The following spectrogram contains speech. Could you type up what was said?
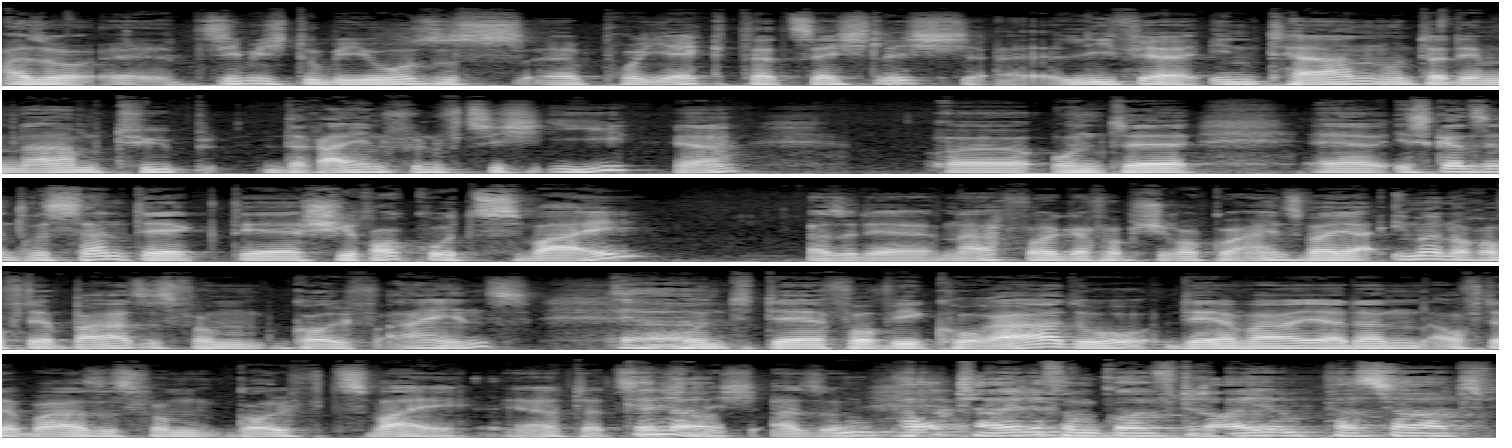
also äh, ziemlich dubioses äh, Projekt tatsächlich. Äh, lief ja intern unter dem Namen Typ 53i, ja. Äh, und äh, äh, ist ganz interessant, der, der Scirocco 2 also der Nachfolger vom Scirocco 1, war ja immer noch auf der Basis vom Golf 1. Ja. Und der VW Corrado, der war ja dann auf der Basis vom Golf 2. Ja, tatsächlich. Genau. Also, ein paar Teile vom Golf 3 und Passat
